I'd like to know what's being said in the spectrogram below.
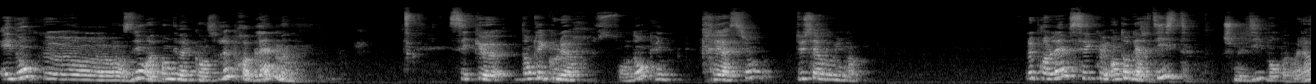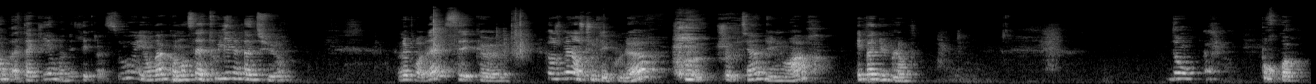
Et donc, euh, on se dit, on va prendre des vacances. Le problème, c'est que donc les couleurs sont donc une création du cerveau humain. Le problème, c'est que en tant qu'artiste, je me dis, bon, ben voilà, on va attaquer, on va mettre les pinceaux et on va commencer à touiller la peinture. Le problème, c'est que quand je mélange toutes les couleurs, j'obtiens du noir et pas du blanc. Donc, pourquoi?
